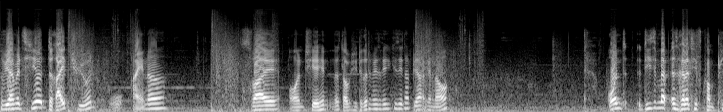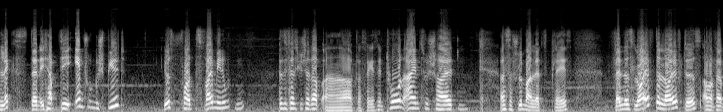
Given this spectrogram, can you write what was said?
So, wir haben jetzt hier drei Türen. Oh, eine, zwei und hier hinten ist, glaube ich, die dritte, wenn ich es richtig gesehen habe. Ja, genau. Und diese Map ist relativ komplex, denn ich habe die eben schon gespielt just vor zwei Minuten, bis ich festgestellt habe, ah, du hast vergessen, den Ton einzuschalten. Das ist das Schlimme an Let's Plays. Wenn es läuft, dann läuft es, aber wenn,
